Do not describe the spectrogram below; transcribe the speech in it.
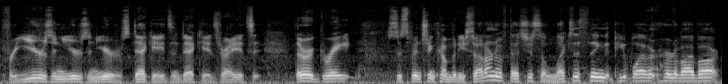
for years and years and years, decades and decades, right? It's They're a great suspension company. So I don't know if that's just a Lexus thing that people haven't heard of Eibach,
